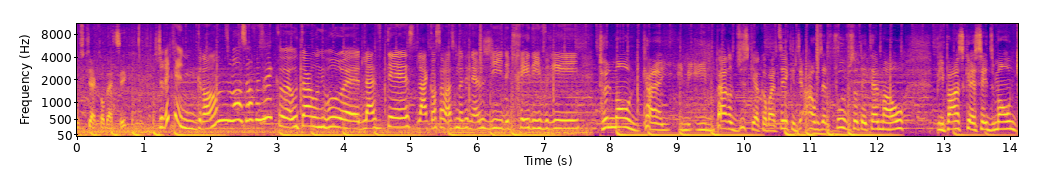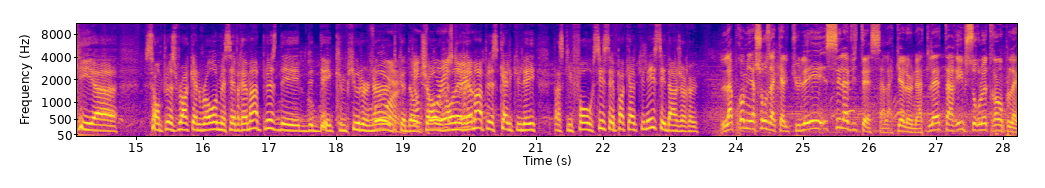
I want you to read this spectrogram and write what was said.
au ski acrobatique? Je dirais qu'il y a une grande dimension physique, euh, autant au niveau euh, de la vitesse, de la conservation de notre énergie, de créer des vrais. Tout le monde, quand il, il me parle du ski acrobatique, il dit Ah, vous êtes fou, vous sautez tellement haut. Puis il pense que c'est du monde qui. euh, sont plus rock and roll, mais c'est vraiment plus des, des, des computer nerds que d'autres choses. On est vraiment plus calculé parce qu'il faut. Si c'est pas calculé, c'est dangereux. La première chose à calculer, c'est la vitesse à laquelle un athlète arrive sur le tremplin.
